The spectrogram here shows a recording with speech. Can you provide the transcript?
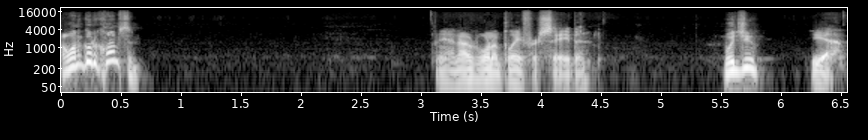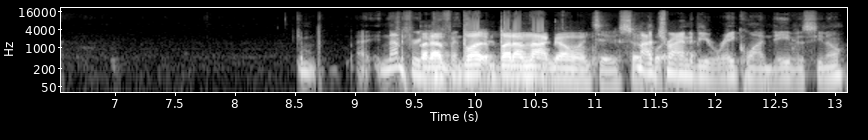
I want to go to Clemson. Man, I would want to play for Saban. Would you? Yeah. Not if you're, but I, but but I'm not going to. So I'm not trying to be Raekwon Davis, you know.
